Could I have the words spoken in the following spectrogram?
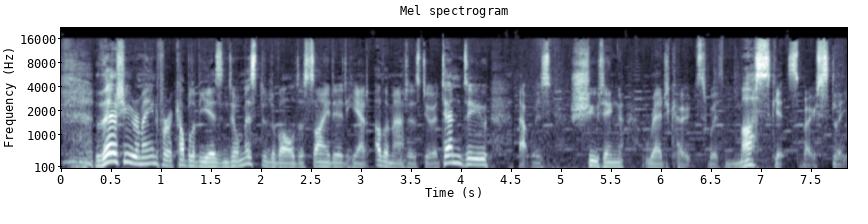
there she remained for a couple of years until Mr. Duval decided he had other matters to attend to. That was shooting redcoats with muskets mostly.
